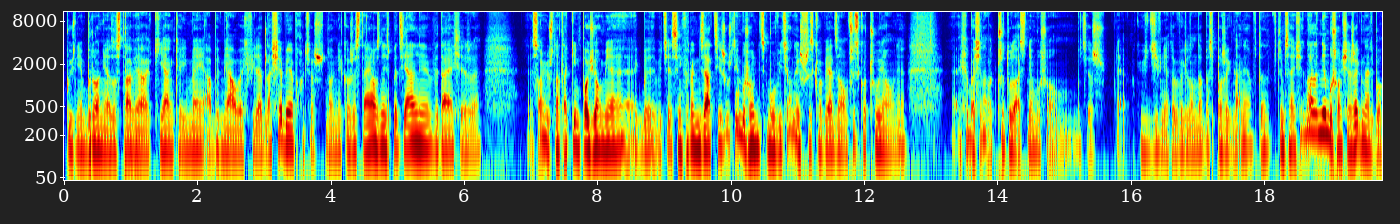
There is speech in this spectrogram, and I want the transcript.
później Bronia zostawia Kijankę i May, aby miały chwilę dla siebie, chociaż no, nie korzystają z niej specjalnie. Wydaje się, że są już na takim poziomie jakby, wiecie, synchronizacji, że już nie muszą nic mówić, one już wszystko wiedzą, wszystko czują, nie? E, chyba się nawet przytulać nie muszą, chociaż nie, jakoś dziwnie to wygląda bez pożegnania w, w tym sensie, no ale nie muszą się żegnać, bo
